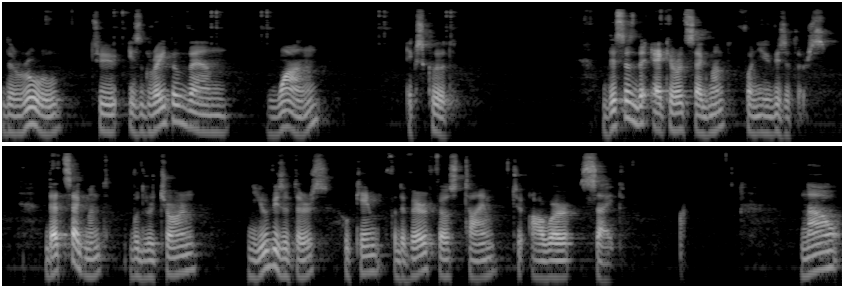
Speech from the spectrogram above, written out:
the rule to is greater than 1 exclude. This is the accurate segment for new visitors. That segment would return new visitors who came for the very first time to our site. Now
